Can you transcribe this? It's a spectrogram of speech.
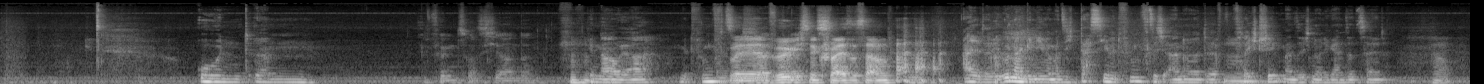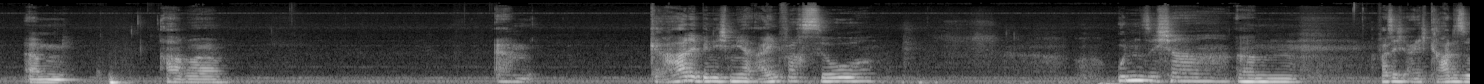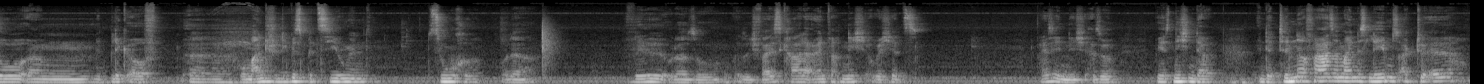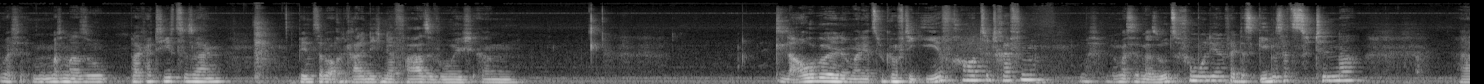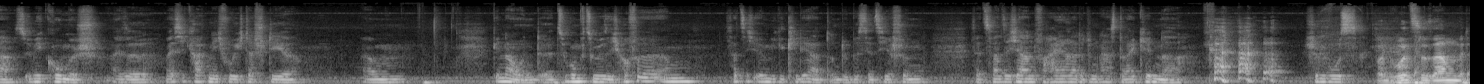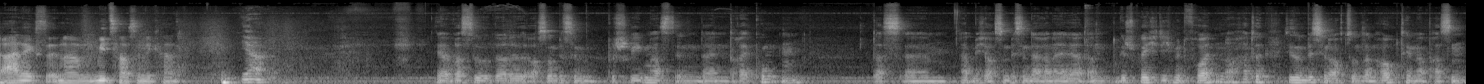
Und ähm, in 25 Jahren dann. Genau, ja. Mit 50. Weil wir ja wirklich eine Crisis haben. Alter, wie unangenehm, wenn man sich das hier mit 50 anhört. Mhm. Vielleicht schämt man sich nur die ganze Zeit. Ja. Ähm, aber ähm, gerade bin ich mir einfach so unsicher, ähm, was ich eigentlich gerade so ähm, mit Blick auf äh, romantische Liebesbeziehungen suche oder will oder so. Also ich weiß gerade einfach nicht, ob ich jetzt, weiß ich nicht, also bin jetzt nicht in der, in der Tinder-Phase meines Lebens aktuell, was, was mal so plakativ zu sagen, bin jetzt aber auch gerade nicht in der Phase, wo ich ähm, glaube, meine zukünftige Ehefrau zu treffen. Um das jetzt mal so zu formulieren, vielleicht das Gegensatz zu Tinder. Ja, ist irgendwie komisch. Also weiß ich gerade nicht, wo ich da stehe. Ähm, genau, und äh, Zukunftsgrüße, ich hoffe, ähm, es ähm, hat sich irgendwie geklärt und du bist jetzt hier schon seit 20 Jahren verheiratet und hast drei Kinder. Schönen Gruß. Und wohnst zusammen mit Alex in einem Mietshaus-Syndikat. Ja. Ja, was du gerade auch so ein bisschen beschrieben hast in deinen drei Punkten, das ähm, hat mich auch so ein bisschen daran erinnert, an Gespräche, die ich mit Freunden auch hatte, die so ein bisschen auch zu unserem Hauptthema passen.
